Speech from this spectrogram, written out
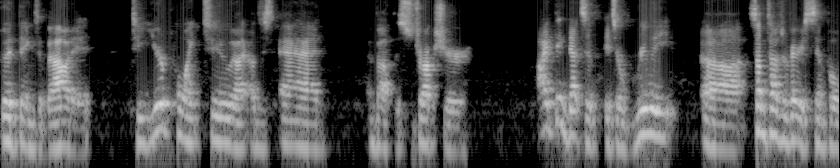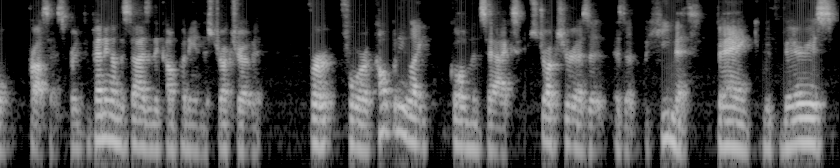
good things about it. To your point too, I'll just add about the structure. I think that's a it's a really uh, sometimes a very simple process, but depending on the size of the company and the structure of it. For for a company like Goldman Sachs, structure as a as a behemoth bank with various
